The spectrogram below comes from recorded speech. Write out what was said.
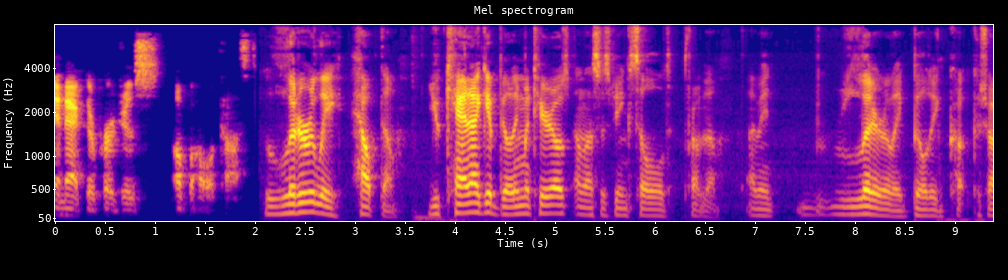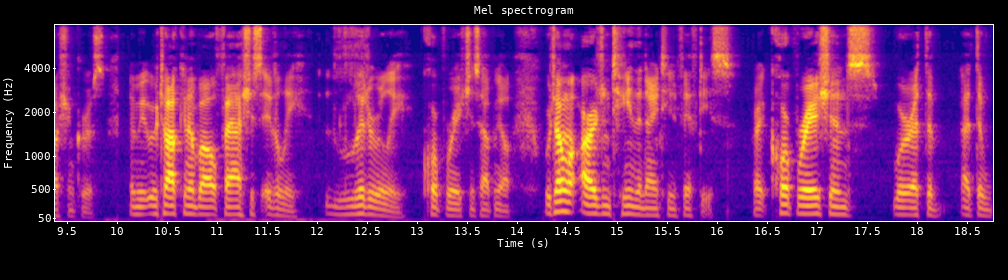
enact their purges of the Holocaust. Literally help them. You cannot get building materials unless it's being sold from them. I mean, literally building construction crews. I mean, we're talking about fascist Italy literally corporations helping out. We're talking about Argentina in the 1950s, right? Corporations were at the at the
